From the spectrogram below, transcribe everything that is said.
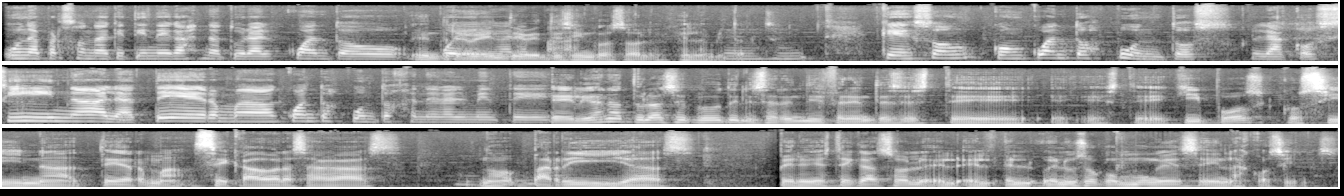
una persona que tiene gas natural, ¿cuánto Entre 20 y 25 soles, que es la mitad. Que son con cuántos puntos? La cocina, la terma, ¿cuántos puntos generalmente? El gas natural se puede utilizar en diferentes este, este, equipos, cocina, terma, secadoras a gas, ¿no? parrillas pero en este caso el, uso común es en las cocinas.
